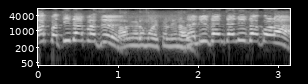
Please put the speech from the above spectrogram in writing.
વાત પતી જાય પછી. સોલ્યુશન હું જલ્દી સકોડા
